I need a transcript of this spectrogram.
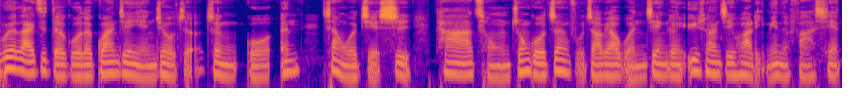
位来自德国的关键研究者郑国恩向我解释，他从中国政府招标文件跟预算计划里面的发现，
